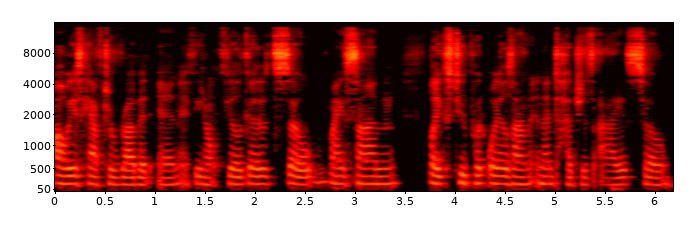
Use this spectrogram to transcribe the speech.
always have to rub it in if you don't feel good. So my son likes to put oils on and then touch his eyes. So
